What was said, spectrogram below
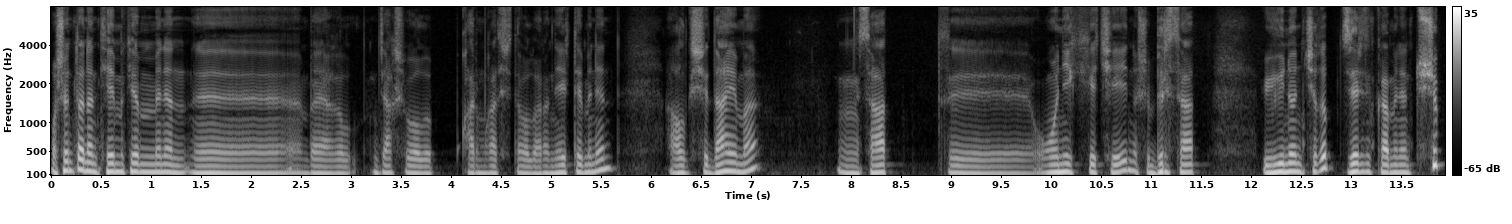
ошентип анан темикем менен баягы жакшы болуп карым катышта болуп анан эртең менен ал киши дайыма саат э, он экиге чейин ушу бир саат үйүнөн чыгып зерника менен түшүп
